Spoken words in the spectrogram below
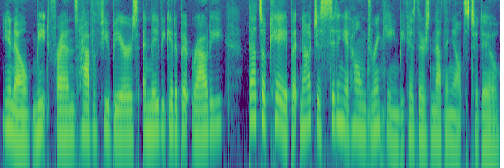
You know, meet friends, have a few beers, and maybe get a bit rowdy. That's okay, but not just sitting at home drinking because there's nothing else to do.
